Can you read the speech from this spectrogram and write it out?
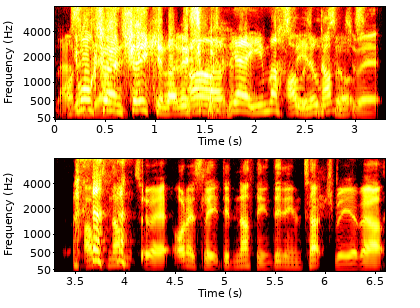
that's He walks around shaking like this. Oh yeah, you must I be was numb sorts. to it. I was numb to it. Honestly, it did nothing. It didn't even touch me about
